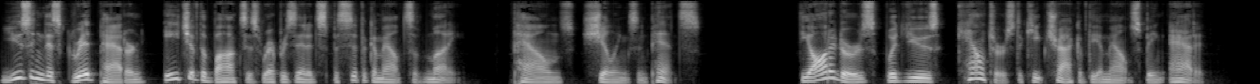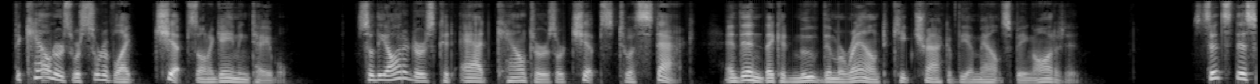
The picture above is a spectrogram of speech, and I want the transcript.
Using this grid pattern, each of the boxes represented specific amounts of money pounds, shillings, and pence. The auditors would use counters to keep track of the amounts being added. The counters were sort of like chips on a gaming table. So the auditors could add counters or chips to a stack, and then they could move them around to keep track of the amounts being audited. Since this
